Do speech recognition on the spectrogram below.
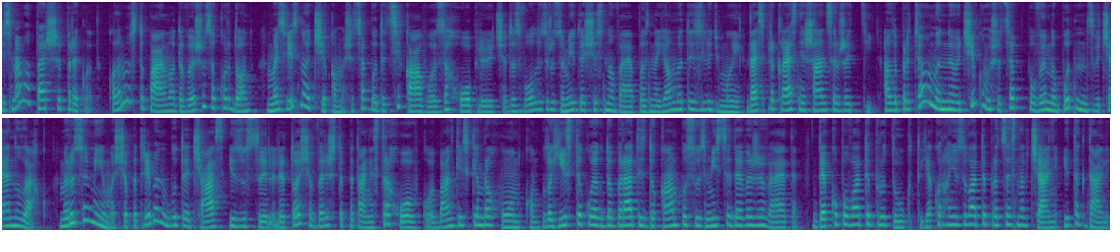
Візьмемо перший приклад. Коли ми вступаємо до вишу за кордон, ми, звісно, очікуємо, що це буде цікаво, захоплююче, дозволить зрозуміти щось нове, познайомитись з людьми, дасть прекрасні шанси в житті. Але при цьому ми не очікуємо, що це повинно бути надзвичайно легко. Ми розуміємо, що потрібен бути час і зусиль для того, щоб вирішити питання страховкою, банківським рахунком, логістику, як добиратись до кампусу з місця, де ви живете, де купувати продукти, як організувати процес навчання і так далі.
